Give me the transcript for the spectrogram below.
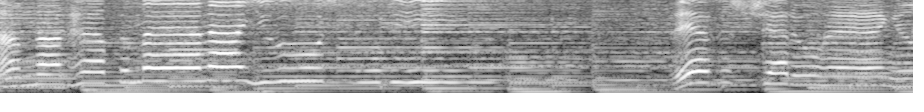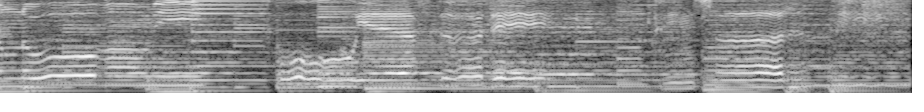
I'm not half the man I used to be. There's a shadow hanging over me. Oh, yesterday came suddenly.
